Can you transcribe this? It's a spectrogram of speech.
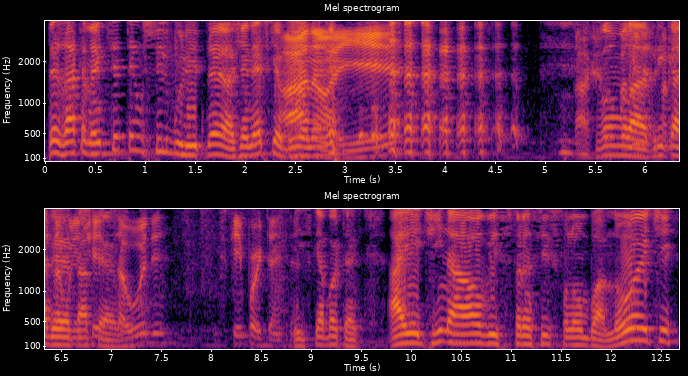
Apesar também que você tem uns filhos bonitos, né? A genética é boa, Ah, né? não, aí. Acho que Vamos lá, família- brincadeira, família tá, de Thelma? saúde. Isso que é importante, né? Isso que é importante. A Edina Alves Francisco falou um boa noite.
